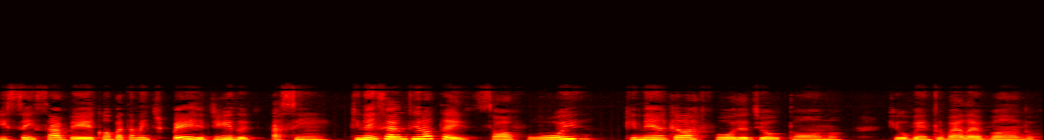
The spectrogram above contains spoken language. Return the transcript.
E sem saber, completamente perdida, assim, que nem se era um tiroteio. Só fui que nem aquela folha de outono que o vento vai levando.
